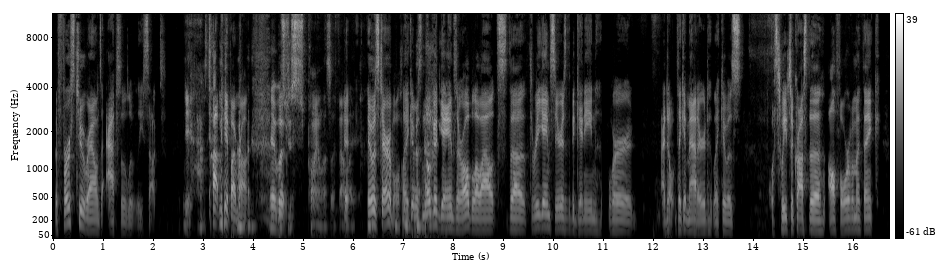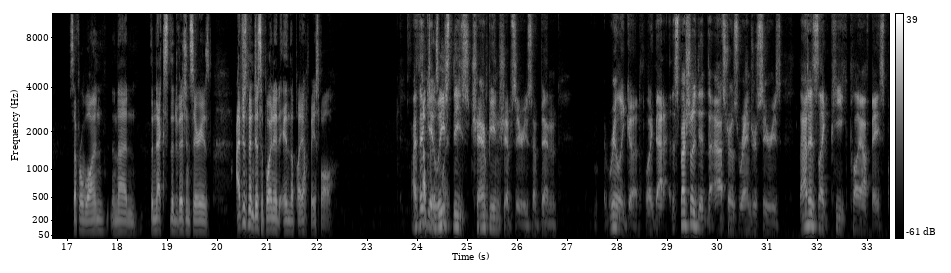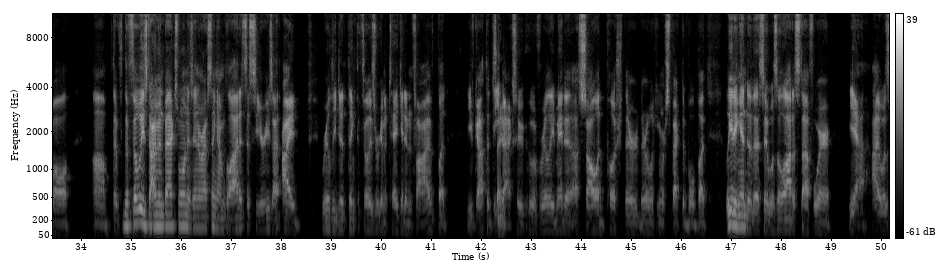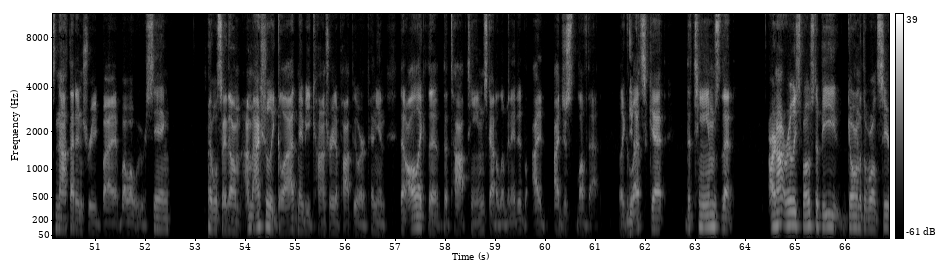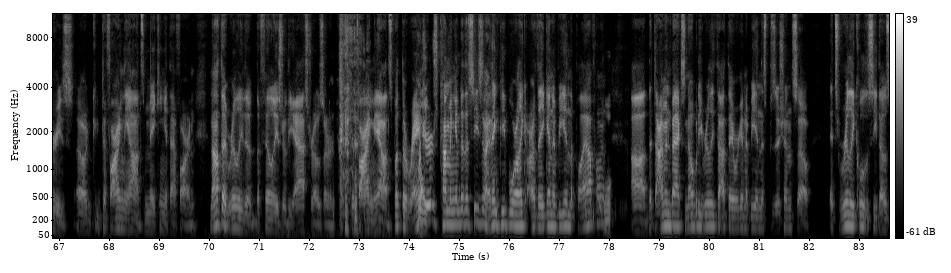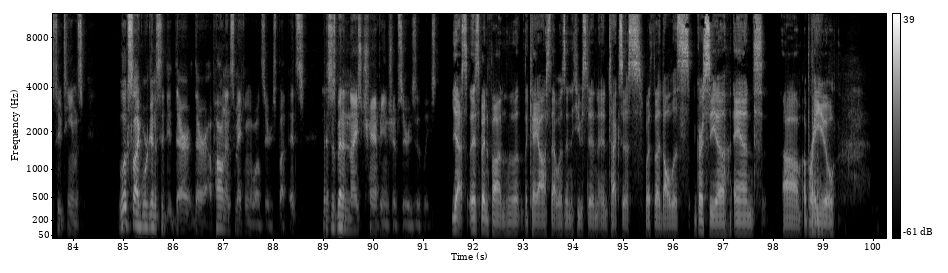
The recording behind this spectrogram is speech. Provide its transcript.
the first two rounds absolutely sucked. Yeah. Stop me if I'm wrong. it was but just pointless, I felt it, like. It was terrible. Like it was no good games. They're all blowouts. The three game series at the beginning were I don't think it mattered. Like it was sweeps across the all four of them, I think, except for one. And then the next the division series. I've just been disappointed in the playoff baseball. I think at least point. these championship series have been really good. Like that, especially the, the Astros Rangers series. That is like peak playoff baseball. Um, the, the Phillies Diamondbacks one is interesting. I'm glad it's a series. I, I really did think the Phillies were going to take it in five, but you've got the D backs who, who have really made a, a solid push. They're they're looking respectable. But leading into this, it was a lot of stuff where, yeah, I was not that intrigued by by what we were seeing. I will say though, I'm, I'm actually glad, maybe contrary to popular opinion, that all like the the top teams got eliminated. I I just love that. Like, yeah. let's get the teams that are not really supposed to be going to the World Series, uh, defying the odds, making it that far. And not that really the, the Phillies or the Astros are defying the odds, but the Rangers right. coming into the season, I think people were like, are they going to be in the playoff hunt? Uh, the Diamondbacks, nobody really thought they were going to be in this position. So it's really cool to see those two teams. Looks like we're going to see their their opponents making the World Series, but it's this has been a nice championship series at least. Yes, it's been fun. The, the chaos that was in Houston and Texas with Adolis Garcia and um, Abreu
